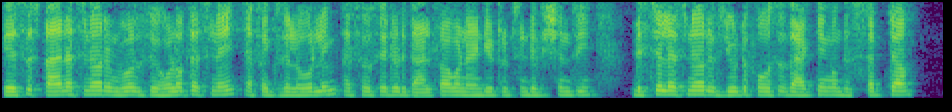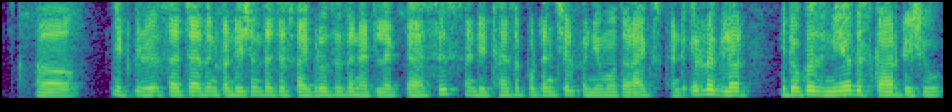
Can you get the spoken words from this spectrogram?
cases. Pan acinar involves the whole of acini, affects the lower limb associated with alpha-1 antitrypsin deficiency. Distal acinar is due to forces acting on the septa, uh, it, such as in conditions such as fibrosis and atelectasis, and it has a potential for pneumothorax. And irregular, it occurs near the scar tissue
